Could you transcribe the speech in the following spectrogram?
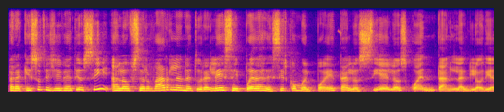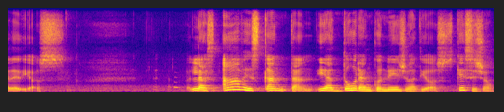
para que eso te lleve a Dios, sí, al observar la naturaleza y puedas decir como el poeta, los cielos cuentan la gloria de Dios. las aves cantan y adoran con ello a Dios, qué sé yo.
